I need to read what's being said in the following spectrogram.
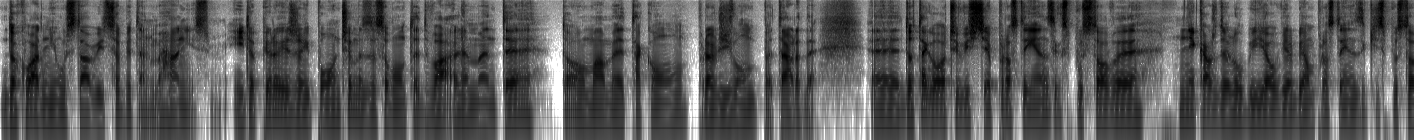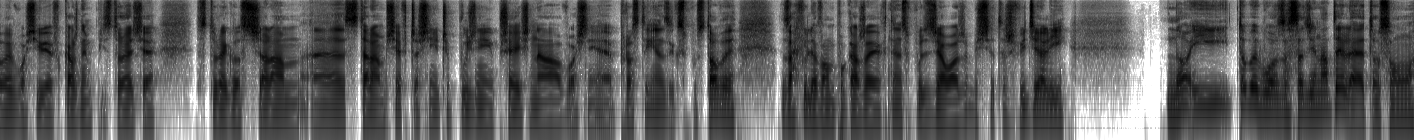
dokładnie ustawić sobie ten mechanizm. I dopiero jeżeli połączymy ze sobą te dwa elementy, to mamy taką prawdziwą petardę. E, do tego oczywiście prosty język spustowy, nie każdy lubi, ja uwielbiam proste języki spustowe właściwie w każdym pistolecie, z którego strzelam. E, staram się wcześniej czy później przejść na właśnie prosty język spustowy. Za chwilę Wam pokażę, jak ten spust działa, żebyście też widzieli. No i to by było w zasadzie na tyle. To są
